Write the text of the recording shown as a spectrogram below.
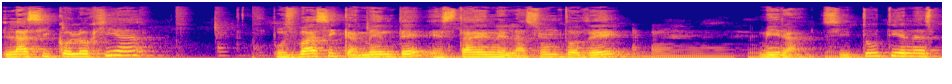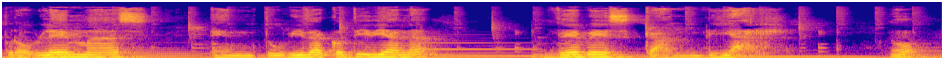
La psicología, pues básicamente está en el asunto de, mira, si tú tienes problemas, en tu vida cotidiana debes cambiar, ¿no?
